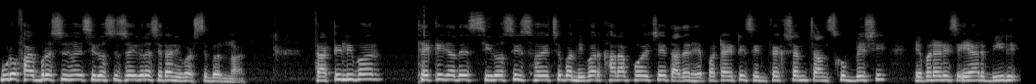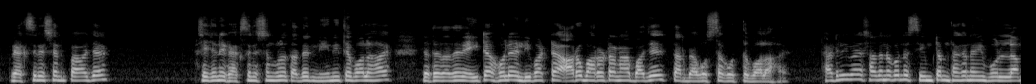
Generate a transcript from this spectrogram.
পুরো ফাইব্রোসিস হয়ে সিরোসিস হয়ে গেলে সেটা রিভার্সিবল নয়। ফ্যাটি লিভার থেকে যাদের সিরোসিস হয়েছে বা লিভার খারাপ হয়েছে, তাদের হেপাটাইটিস ইনফেকশন চান্স খুব বেশি। হেপাটাইটিস এ আর বির ভ্যাকসিনেশন পাওয়া যায়। সেই জন্য ভ্যাকসিনেশনগুলো তাদের নিয়ে নিতে বলা হয়, যাতে তাদের এইটা হলে লিভারটা আরও বারোটা না বাজে, তার ব্যবস্থা করতে বলা হয়। ফ্যাটি লিভারে সাধারণত কোনো সিমটম থাকে না, আমি বললাম।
